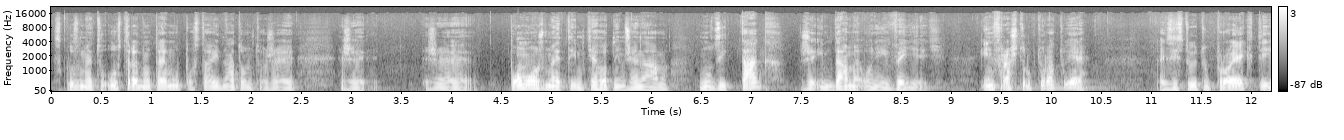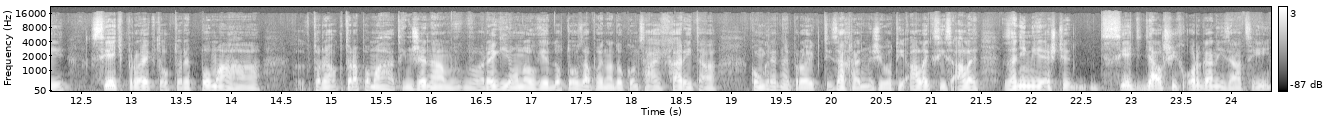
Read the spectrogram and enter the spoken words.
skúsme tú ústrednú tému postaviť na tomto, že, že, že pomôžeme tým tehotným ženám núdzi tak, že im dáme o nej vedieť. Infraštruktúra tu je. Existujú tu projekty, sieť projektov, ktoré pomáha ktorá, ktorá pomáha tým ženám v regiónoch, je do toho zapojená dokonca aj Charita, konkrétne projekty Zachraňme životy, Alexis, ale za nimi je ešte sieť ďalších organizácií.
